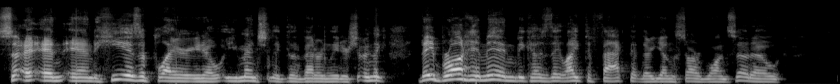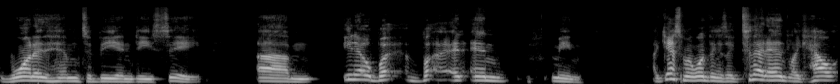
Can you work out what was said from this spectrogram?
So and and he is a player, you know, you mentioned like the veteran leadership. And like they brought him in because they liked the fact that their young star Juan Soto wanted him to be in DC. Um, you know, but but and, and I mean, I guess my one thing is like to that end, like how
